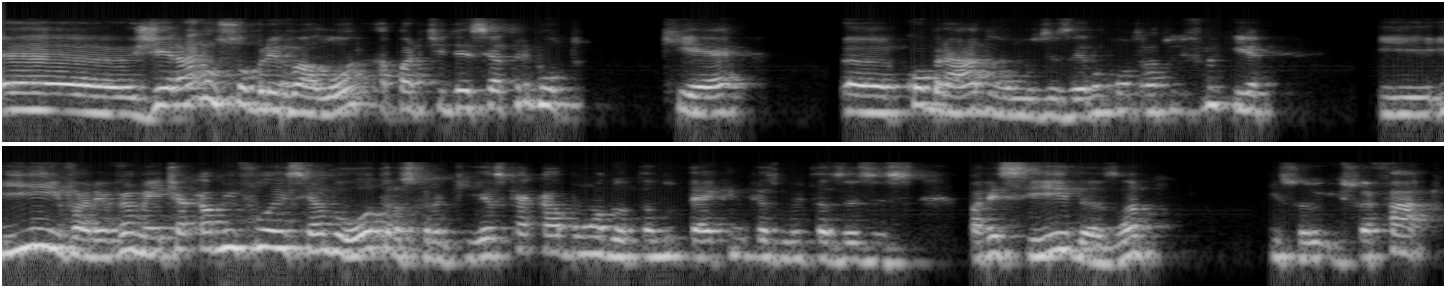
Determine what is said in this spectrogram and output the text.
é, gerar um sobrevalor a partir desse atributo, que é, é cobrado, vamos dizer, no contrato de franquia. E, e, invariavelmente, acaba influenciando outras franquias que acabam adotando técnicas muitas vezes parecidas, né? Isso, isso é fato.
